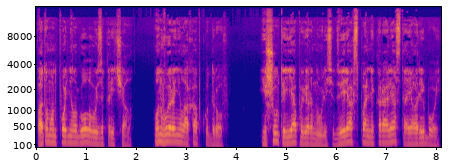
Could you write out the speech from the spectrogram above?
Потом он поднял голову и закричал. Он выронил охапку дров. И Шут и я повернулись. В дверях спальни короля стоял Рябой.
